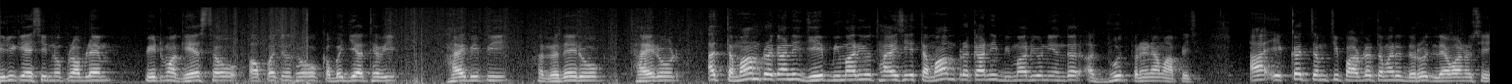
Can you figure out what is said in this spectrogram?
યુરિક એસિડનો પ્રોબ્લેમ પેટમાં ગેસ થવો, અપચો થવો, કબજિયાત થવી હાઈ બીપી હૃદયરોગ થાઇરોઇડ, આ તમામ પ્રકારની જે બીમારીઓ થાય છે, એ તમામ પ્રકારની બીમારીઓની અંદર અદ્ભુત પરિણામ આપે છે. આ એક જ ચમચી પાવડર તમારે દરરોજ લેવાનો છે.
